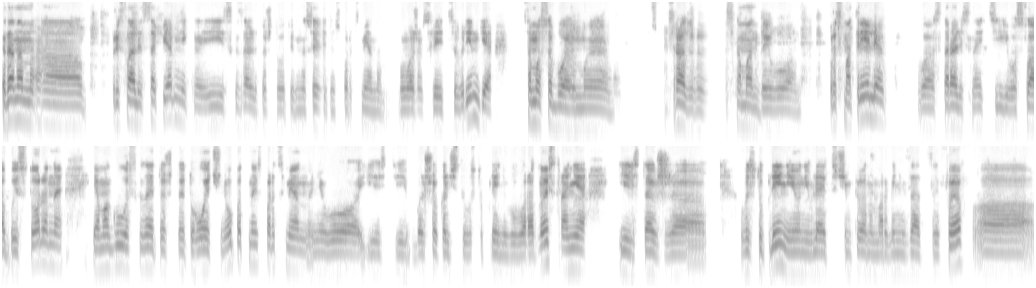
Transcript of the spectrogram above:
Когда нам э, прислали соперника и сказали то, что вот именно с этим спортсменом мы можем встретиться в ринге, само собой мы сразу же с командой его просмотрели, старались найти его слабые стороны. Я могу сказать то, что это очень опытный спортсмен, у него есть и большое количество выступлений в его родной стране, есть также выступления, и он является чемпионом организации ФЭФ, а,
